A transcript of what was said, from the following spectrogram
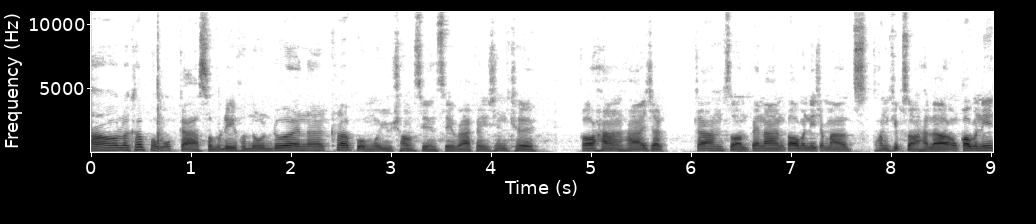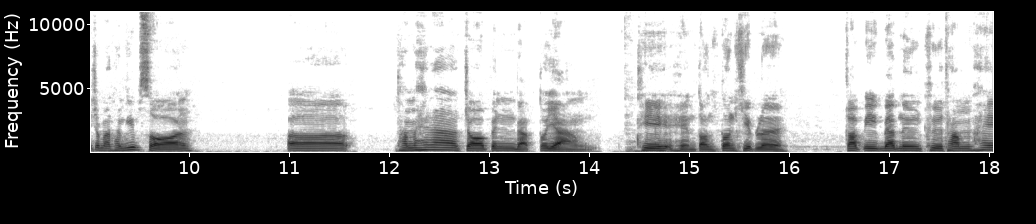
เอาละครับผมโอกาสสวัสดีคนดูด้วยนะครับผมก็อยู่ช่อง CNC r a c อีกเช่นเคย ก็ห่างหายจากการสอนไปนานก็วันนี้จะมาทำคลิปสอนให้แล้ว ก็วันนี้จะมาทำคลิปสอนเอ่อทำให้หน้าจอเป็นแบบตัวอย่างที่เห็นตอนต้นคลิปเลย กับอีกแบบหนึ่งคือทำให้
